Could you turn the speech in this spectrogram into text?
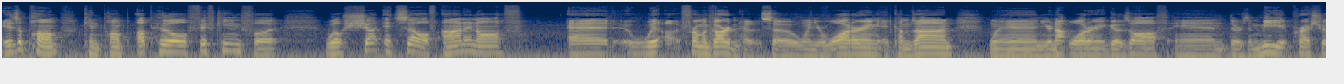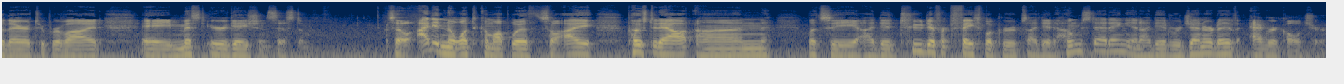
is a pump, can pump uphill 15 foot, will shut itself on and off at, uh, from a garden hose. So when you're watering, it comes on. When you're not watering, it goes off. And there's immediate pressure there to provide a mist irrigation system. So I didn't know what to come up with. So I posted out on, let's see, I did two different Facebook groups. I did homesteading and I did regenerative agriculture.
